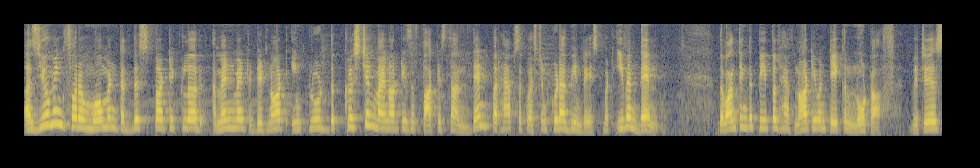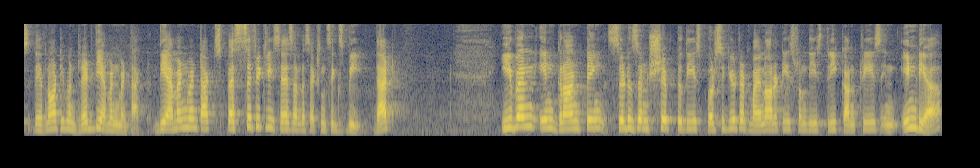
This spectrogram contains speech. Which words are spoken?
Assuming for a moment that this particular amendment did not include the Christian minorities of Pakistan, then perhaps a question could have been raised. But even then, the one thing that people have not even taken note of, which is they have not even read the Amendment Act. The Amendment Act specifically says under Section 6b that even in granting citizenship to these persecuted minorities from these three countries in India,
